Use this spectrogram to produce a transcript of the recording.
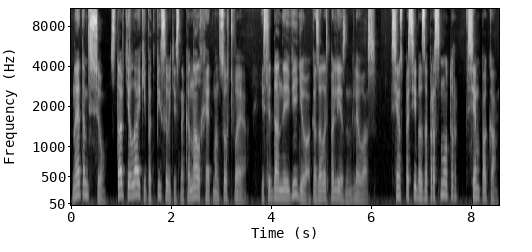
На этом все. Ставьте лайк и подписывайтесь на канал Hetman Software, если данное видео оказалось полезным для вас. Всем спасибо за просмотр, всем пока.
